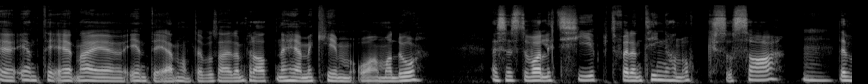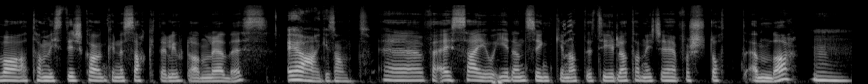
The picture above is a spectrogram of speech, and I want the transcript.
én til én Nei, én til én, holdt jeg på å si. Den praten jeg har med Kim og Amadou. Jeg syns det var litt kjipt, for en ting han også sa, Mm. det var at han visste ikke hva han kunne sagt eller gjort annerledes. Ja, ikke sant. Eh, for jeg sier jo i den synken at det er tydelig at han ikke har forstått enda Mm.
